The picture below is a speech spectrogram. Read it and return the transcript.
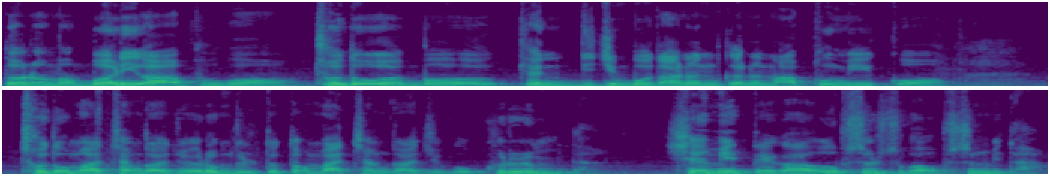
또는 뭐 머리가 아프고 저도 뭐 견디지 못하는 그런 아픔이 있고 저도 마찬가지고 여러분들도 더 마찬가지고 그럽니다. 시험의 때가 없을 수가 없습니다.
